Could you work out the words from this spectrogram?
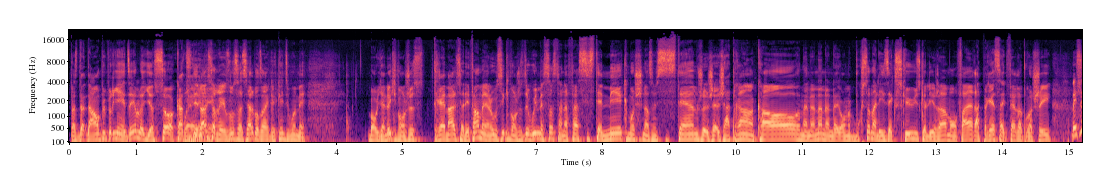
Parce que dans On peut plus rien dire, là, il y a ça. Quand tu Ouais. débarques sur un réseau social pour dire à quelqu'un, tu dis, ouais, mais. Bon, il y en a qui vont juste très mal se défendre, mais il y en a aussi qui vont juste dire, oui, mais ça, c'est une affaire systémique. Moi, je suis dans un système, je- je- j'apprends encore. Nanana, nanana. On a beaucoup ça dans les excuses que les gens vont faire après, ça va te fait reprocher. Mais ça,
